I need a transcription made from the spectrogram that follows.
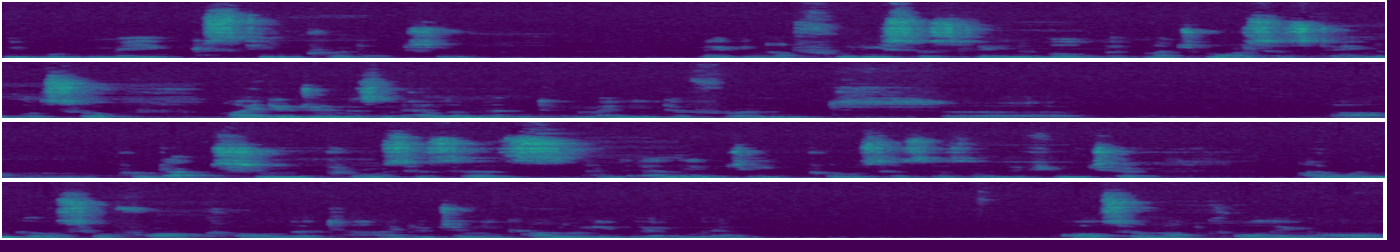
we would make steel production maybe not fully sustainable, but much more sustainable. So hydrogen is an element in many different uh, um, production processes and energy processes in the future. I wouldn't go so far call it hydrogen economy. We're, we're also not calling our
